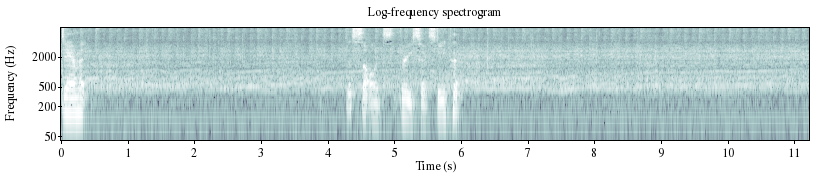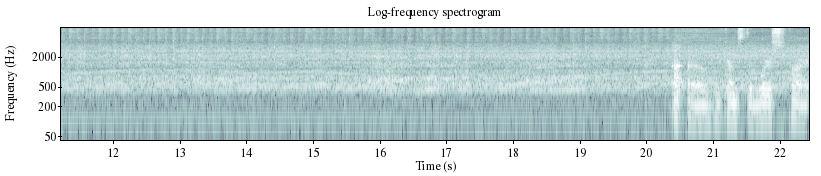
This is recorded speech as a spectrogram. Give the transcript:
damn it. This solid's 360. Uh-oh, here comes the worst part.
